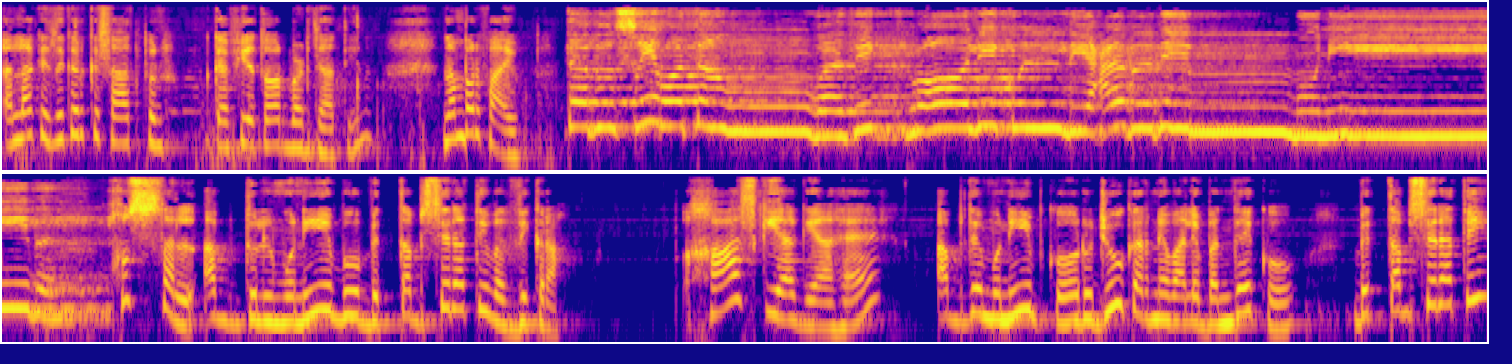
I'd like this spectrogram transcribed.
اللہ کے ذکر کے ساتھ پھر کیفیت اور بڑھ جاتی ہے نا۔ Number five. تب لكل عبد المنیب بتبصرتی و ذکر خاص کیا گیا ہے عبد منیب کو رجوع کرنے والے بندے کو بتبصرتی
